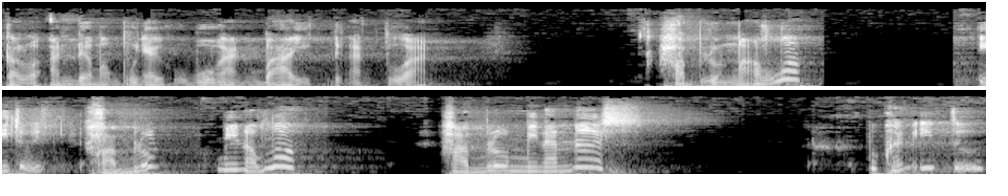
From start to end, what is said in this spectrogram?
kalau Anda mempunyai hubungan baik dengan Tuhan. Hablun ma Allah. Itu hablun minallah. Hablum minan nas. Bukan itu.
